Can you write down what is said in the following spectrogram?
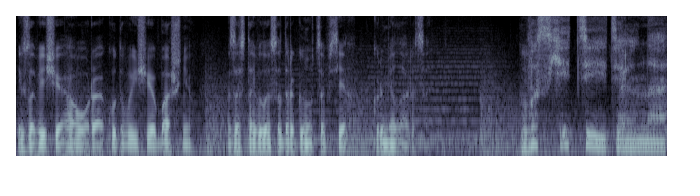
и зловещая аура, окутывающая башню – заставила содрогнуться всех, кроме Лареса. «Восхитительно!»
